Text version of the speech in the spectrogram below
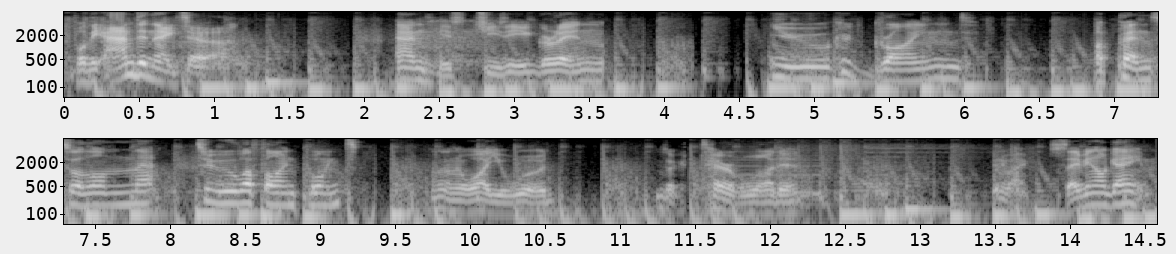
For the Andinator. And his cheesy grin. You could grind a pencil on that to a fine point. I don't know why you would. It's like a terrible idea. Anyway, saving our game.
